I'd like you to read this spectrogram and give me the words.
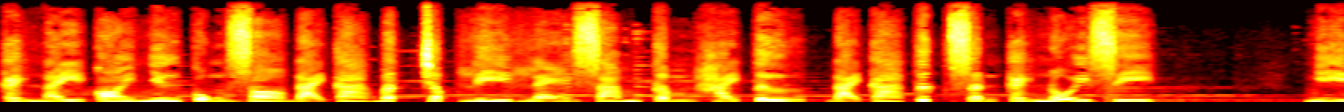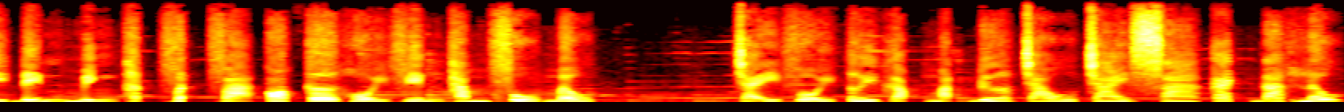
Cái này coi như cũng do đại ca bất chấp lý lẽ giam cầm hài tử, đại ca tức giận cái nỗi gì. Nghĩ đến mình thật vất vả có cơ hội viếng thăm phụ mẫu. Chạy vội tới gặp mặt đứa cháu trai xa cách đã lâu.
